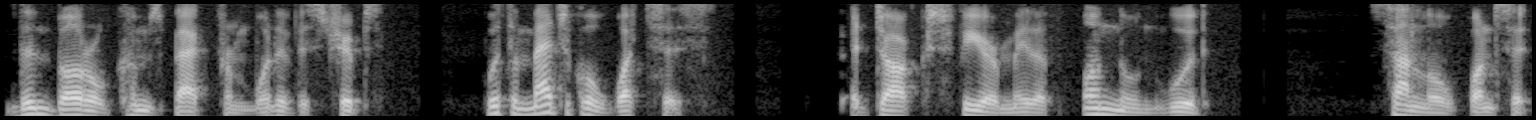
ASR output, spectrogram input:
Then Barrow comes back from one of his trips with a magical whatsis, a dark sphere made of unknown wood. Sanlo wants it,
